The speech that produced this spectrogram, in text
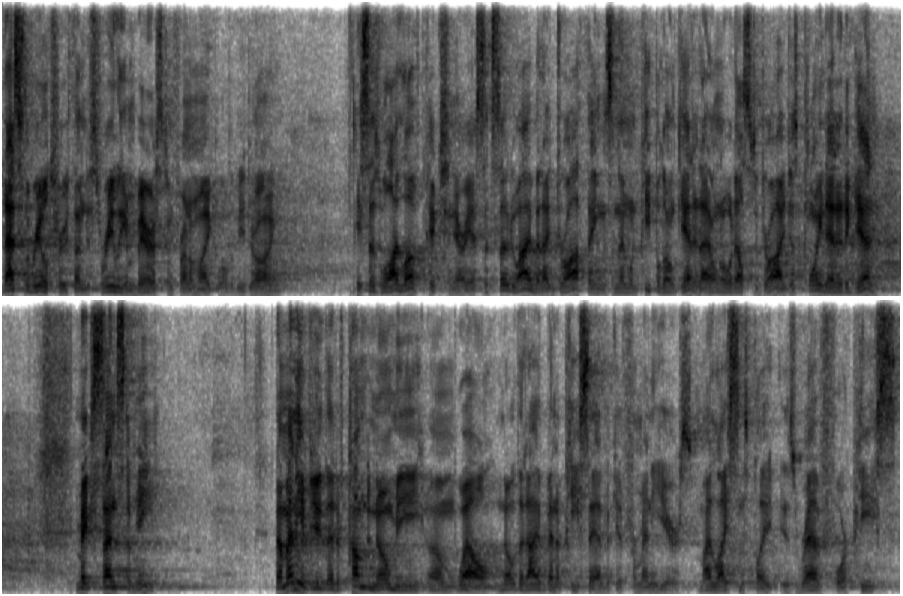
that's the real truth. I'm just really embarrassed in front of Michael to be drawing. He says, Well, I love Pictionary. I said, So do I, but I draw things, and then when people don't get it, I don't know what else to draw. I just point at it again. Makes sense to me. Now, many of you that have come to know me um, well know that I've been a peace advocate for many years. My license plate is Rev for Peace.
